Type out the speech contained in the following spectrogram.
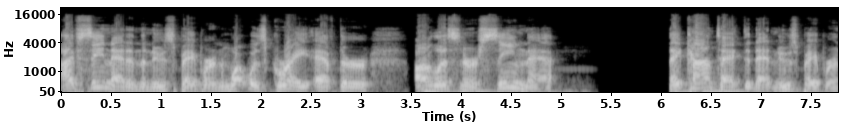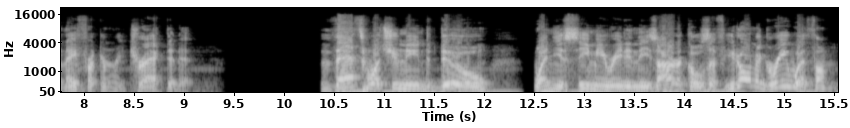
I've seen that in the newspaper, and what was great after our listeners seen that, they contacted that newspaper and they freaking retracted it. That's what you need to do when you see me reading these articles. If you don't agree with them,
